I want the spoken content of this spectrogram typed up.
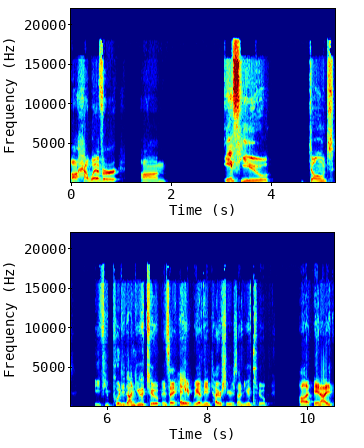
Uh, however, um, if you don't, if you put it on YouTube and say, "Hey, we have the entire series on YouTube," uh, and I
